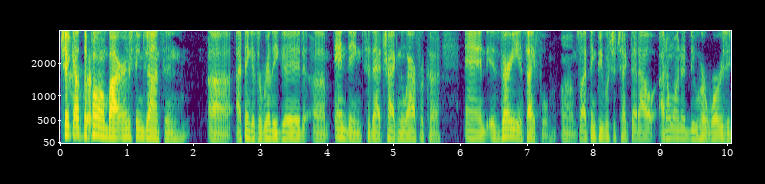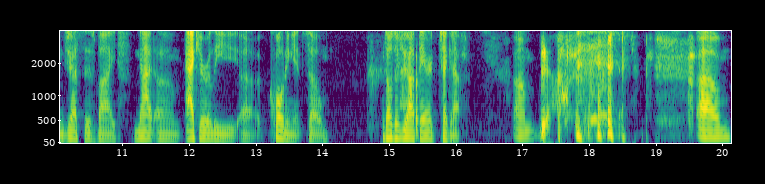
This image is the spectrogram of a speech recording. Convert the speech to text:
check out the poem by ernestine johnson uh, i think it's a really good um, ending to that track new africa and it's very insightful. Um, so I think people should check that out. I don't want to do her words injustice by not um, accurately uh, quoting it. So Those of you out there, check it out. Um, Yeah. um,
